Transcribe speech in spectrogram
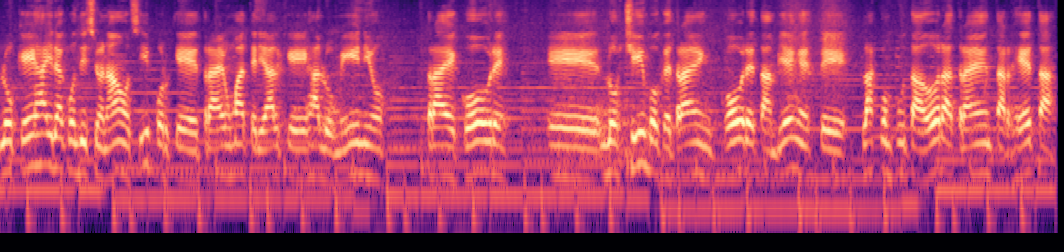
Lo que es aire acondicionado, sí, porque trae un material que es aluminio, trae cobre, eh, los chimbos que traen cobre también, este, las computadoras traen tarjetas,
